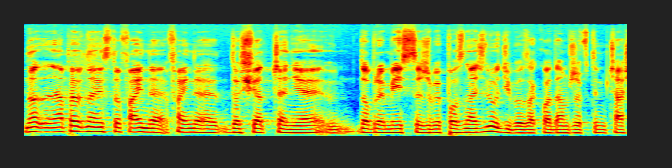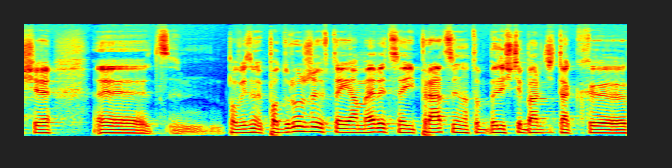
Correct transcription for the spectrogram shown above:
No na pewno jest to fajne, fajne doświadczenie, dobre miejsce, żeby poznać ludzi, bo zakładam, że w tym czasie e, powiedzmy podróży w tej Ameryce i pracy, no to byliście bardziej tak e,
